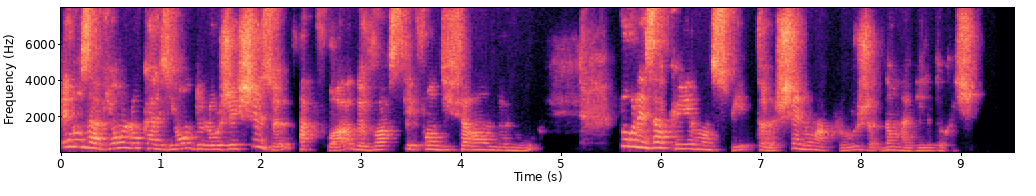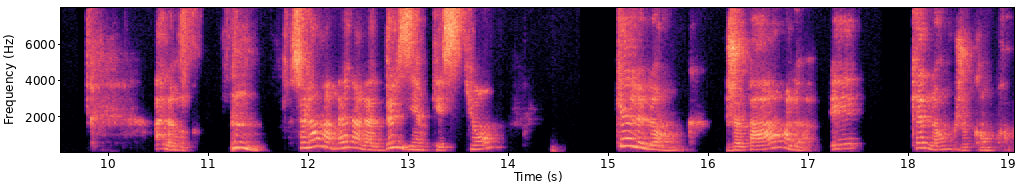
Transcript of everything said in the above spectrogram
et nous avions l'occasion de loger chez eux parfois, de voir ce qu'ils font différent de nous pour les accueillir ensuite chez nous à Cluj, dans ma ville d'origine. Alors, cela m'amène à la deuxième question. Quelle langue je parle et quelle langue je comprends?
